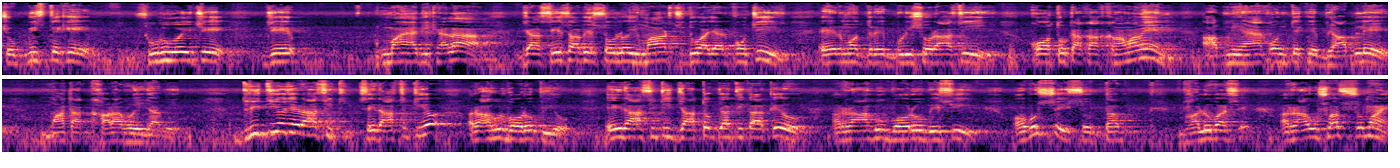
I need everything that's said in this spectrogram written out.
চব্বিশ থেকে শুরু হয়েছে যে মায়াবী খেলা, যা শেষ হবে ষোলোই মার্চ দু হাজার পঁচিশ। এর মধ্যে বৃষ রাশি কত টাকা কামাবেন, আপনি এখন থেকে ভাবলে মাথা খারাপ হয়ে যাবে। দ্বিতীয় যে রাশিটি, সেই রাশিটিও রাহুর বড় প্রিয়। এই রাশিটির জাতক জাতিকাকেও রাহু বড় বেশি। অবশ্যই শ্রদ্ধা, ভালোবাসে। রাহু সবসময়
